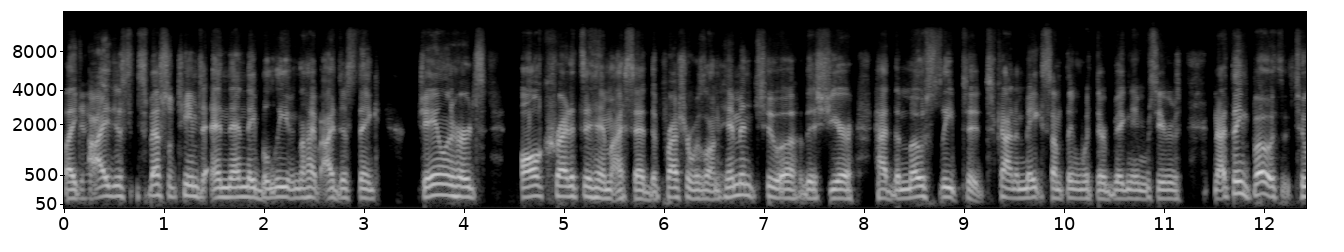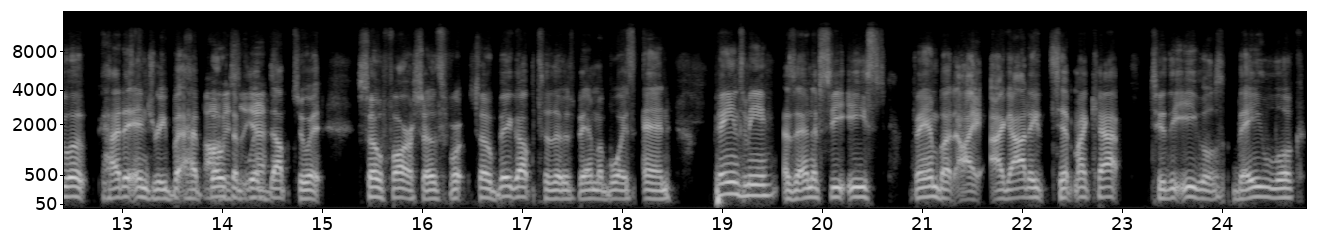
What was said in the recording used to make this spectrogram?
Like Yeah. I just special teams, and then they believe in the hype. I just think Jalen Hurts. All credit to him. I said the pressure was on him and Tua this year. Had the most sleep to, to kind of make something with their big name receivers, and I think both Tua had an injury, but have both have Obviously, yeah. lived up to it so far. So so big up to those Bama boys, and pains me as an NFC East fan, but I I gotta tip my cap to the Eagles. They look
